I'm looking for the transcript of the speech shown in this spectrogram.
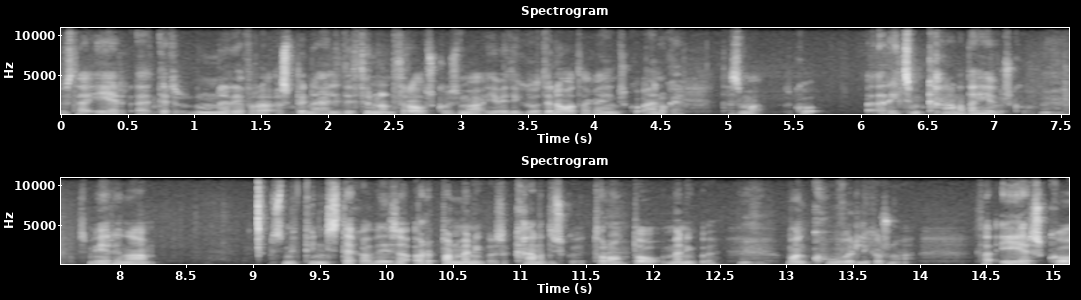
veist, það er, þetta er núna er ég að fara að spinna heldur þunnan þráð sko, sem að ég veit ekki þetta er ná að taka heim sko, en Ok. það sem að, sko, það er eitt sem Kanada hefur sko, sem er hérna sem ég finnst eitthvað við þessa urban menningu þessa kanadísku, Toronto menningu Vancouver líka svona það er sko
